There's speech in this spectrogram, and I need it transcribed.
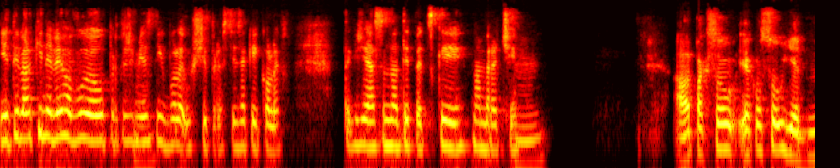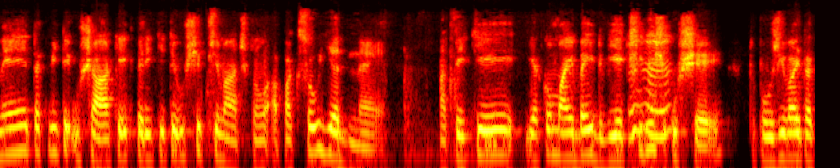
Mě ty velký nevyhovují, protože mě z nich bolí uši prostě z jakýkoliv. Takže já jsem na ty pecky mám radši. Hmm. Ale pak jsou, jako jsou jedny takový ty ušáky, který ti ty uši přimáčknou a pak jsou jedny a ty ti jako mají být větší Mhm. než uši. To používají tak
